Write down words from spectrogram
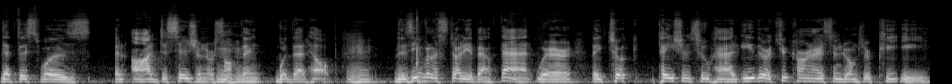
that this was an odd decision Mm-hmm. or something, would that help? There's even a study about that where they took patients who had either acute coronary syndromes or PE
